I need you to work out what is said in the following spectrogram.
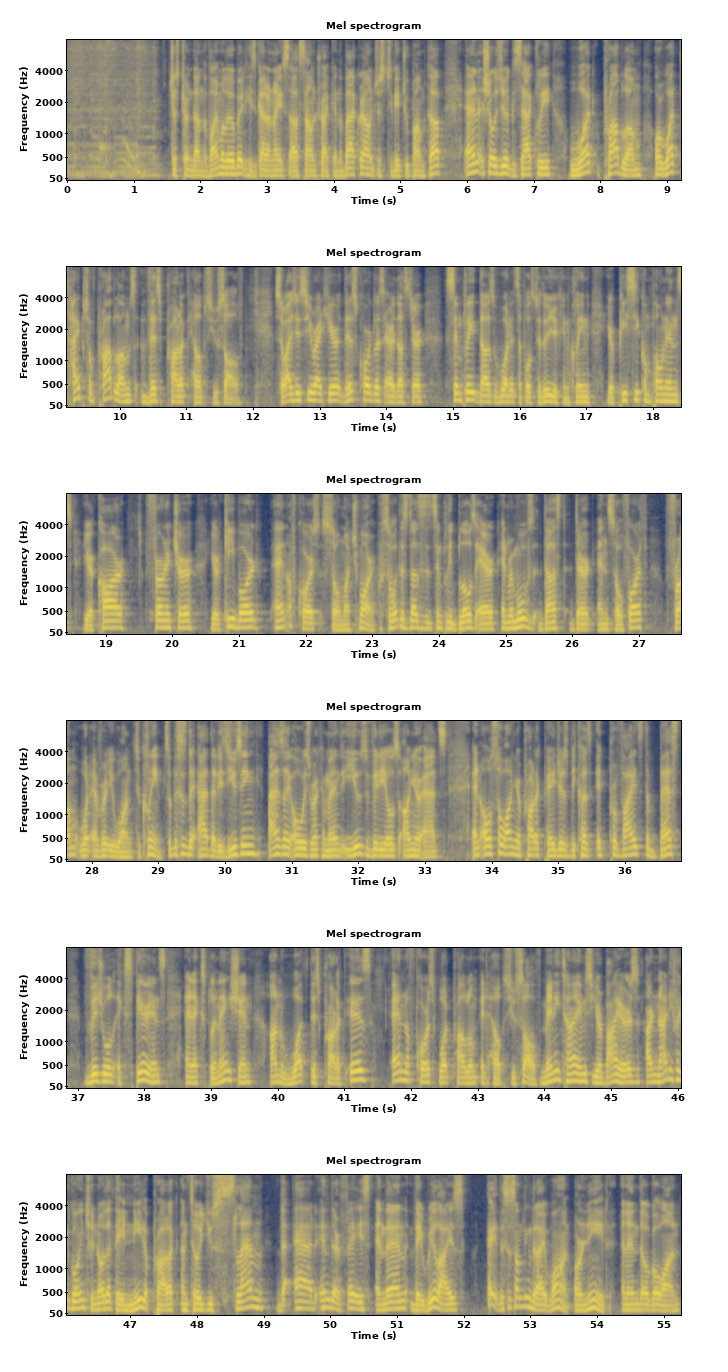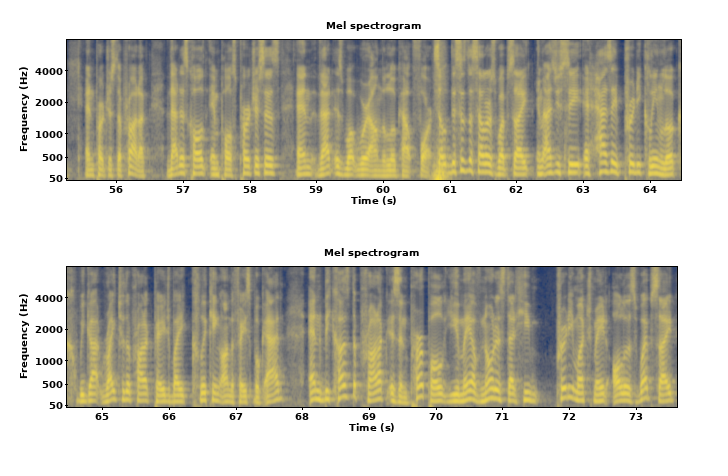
just turn down the volume a little bit. He's got a nice uh, soundtrack in the background just to get you pumped up and shows you exactly what problem or what types of problems this product helps you solve. So as you see right here, this cordless air duster simply does what it's supposed to do. You can clean your PC components, your car, furniture, your keyboard, and of course, so much more. So what this does is it simply blows air and removes dust, dirt, and so forth from whatever you want to clean. So this is the ad that he's using. As I always recommend, use videos on your ads and also on your product pages because it provides the best visual experience and explanation on what this product is and of course what problem it helps you solve. Many times your buyers are not even going to know that they need a product until you slam the ad in their face and then they realize hey, this is something that I want or need. And then they'll go on and purchase the product. That is called impulse purchases. And that is what we're on the lookout for. So this is the seller's website. And as you see, it has a pretty clean look. We got right to the product page by clicking on the Facebook ad. And because the product is in purple, you may have noticed that he pretty much made all his website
